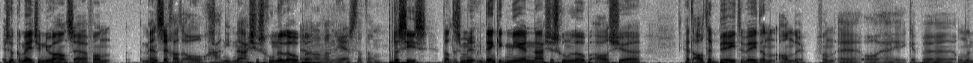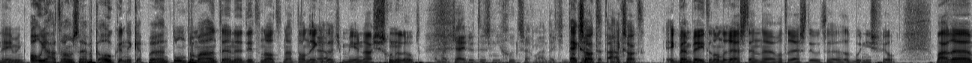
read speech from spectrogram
is ook een beetje nuance. Hè? Van, mensen zeggen altijd, oh, ga niet naast je schoenen lopen. Ja, maar wanneer is dat dan? Precies. Dat is denk ik meer naast je schoenen lopen als je het altijd beter weet dan een ander. Van, eh, oh, hey, ik heb eh, een onderneming. Oh ja, trouwens, dat heb ik ook. En ik heb eh, een ton per maand en eh, dit en dat. Nou, dan denk Ja. ik dat je meer naast je schoenen loopt. En wat jij doet is niet goed, zeg maar. Dat je dat exact, het exact. Ik ben beter dan de rest en eh, wat de rest doet, eh, dat boeit niet zoveel. Maar eh,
